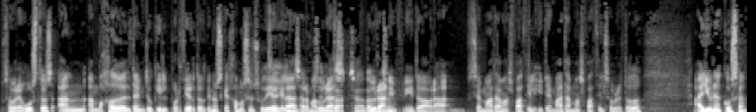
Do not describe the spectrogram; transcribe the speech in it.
sobre gustos, han, han bajado el time to kill, por cierto, que nos quejamos en su día Sí, que las se armaduras se duran mucho. infinito, ahora se mata más fácil y te matan más fácil sobre todo. Hay una cosa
